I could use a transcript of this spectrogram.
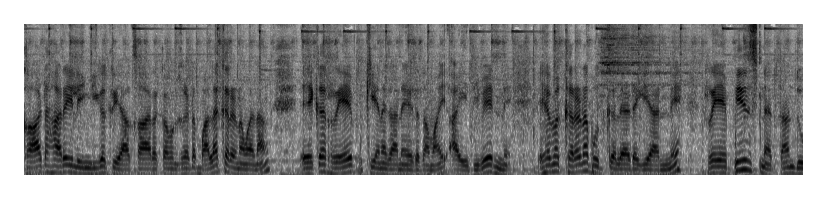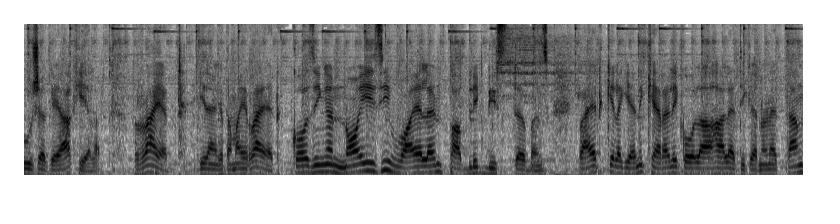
කාට හරි ලිංගික ක්‍රියාකාරකමකට බල කරනවනං ඒක රේප් කියන ගණයට තමයි අයිති වෙන්නේ. එහෙම කරන පුද්ගලයට කියන්නේ රේපිස් නැත්තන් දූෂකයා කියලා. රයට් ඊළඟ තමයි රයට් කෝසිං නොයිසි වයලන් පබ්ලික් ඩිස්ටර්බන්ස් රයට් කියලා කියන කැරලි කෝලාහාල ඇති කරන නැත්තං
